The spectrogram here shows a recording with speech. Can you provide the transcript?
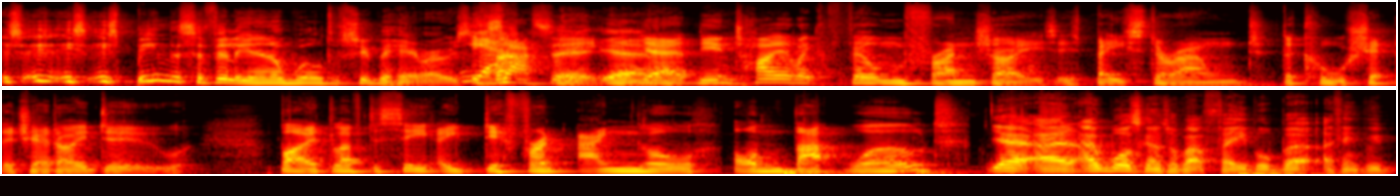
It's, it's, it's been the civilian in a world of superheroes. Yeah. That's it. Yeah. yeah, the entire like film franchise is based around the cool shit the Jedi do. But I'd love to see a different angle on that world. Yeah, I, I was going to talk about Fable, but I think we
